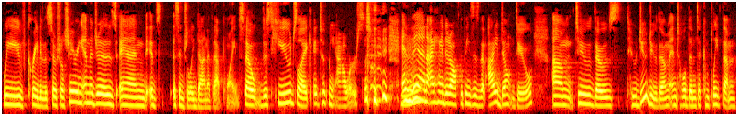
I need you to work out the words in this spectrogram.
We've created the social sharing images and it's essentially done at that point. So this huge like it took me hours. and then I handed off the pieces that I don't do um, to those who do do them and told them to complete them.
